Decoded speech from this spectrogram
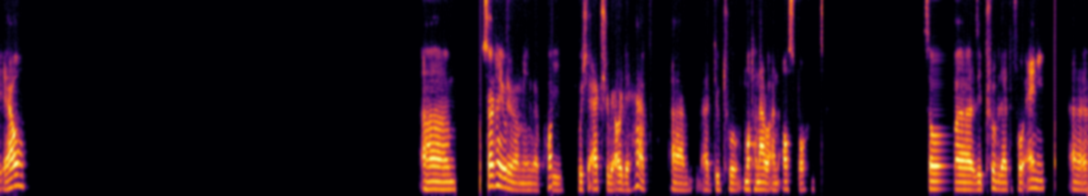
KL? Um, certainly, I mean the quantity which actually we already have um, uh, due to Montanaro and Osborne. So uh, they prove that for any uh,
